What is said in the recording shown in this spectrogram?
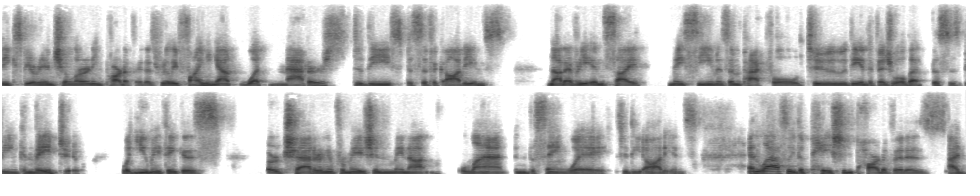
the experiential learning part of it. it, is really finding out what matters to the specific audience. Not every insight may seem as impactful to the individual that this is being conveyed to. What you may think is earth shattering information may not land in the same way to the audience. And lastly, the patient part of it is I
